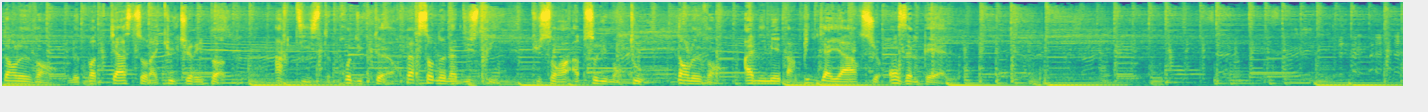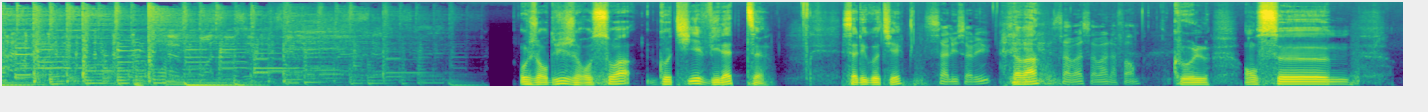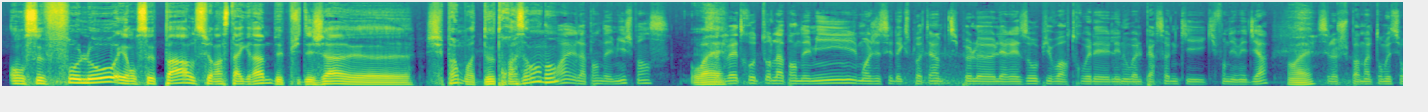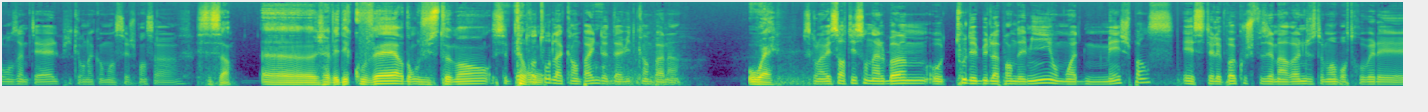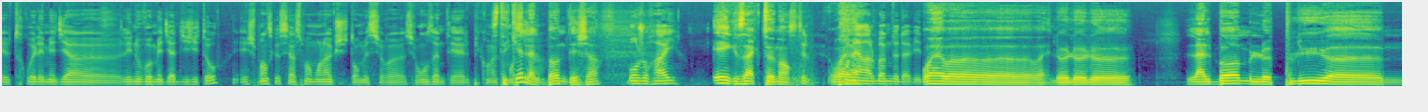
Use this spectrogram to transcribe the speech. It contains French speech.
Dans le vent, le podcast sur la culture hip-hop. Artistes, producteurs, personnes de l'industrie, tu sauras absolument tout. Dans le vent, animé par Pete Gaillard sur 11 MPL. Aujourd'hui, je reçois Gauthier Villette. Salut Gauthier, Salut, salut. ça va? Ça va, ça va, la forme. Cool. On se, on se follow et on se parle sur Instagram depuis déjà, euh, je sais pas moi, 2-3 ans, non? Ouais, la pandémie, je pense. Ouais. Ça devait être autour de la pandémie. Moi, j'essaie d'exploiter un petit peu le- les réseaux, puis voir trouver les, les nouvelles personnes qui, qui font du média. Ouais, C'est là que je suis pas mal tombé sur 11 MTL, puis qu'on a commencé, je pense, à. c'est ça. Euh, J'avais découvert donc justement. C'est peut-être autour de la campagne de David Campana. Ouais, Parce qu'on avait sorti son album au tout début de la pandémie, au mois de mai, je pense. Et c'était l'époque où je faisais ma run justement pour trouver les, trouver les médias, euh, les nouveaux médias digitaux. Et je pense que c'est à ce moment-là que je suis tombé sur, euh, sur 11 MTL. Puis qu'on a c'était commencé quel à- album déjà Bonjour High. Exactement. C'était le Voilà. premier album de David. Ouais, ouais, ouais, ouais, ouais, ouais. Le, le, le- l'album le plus euh,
